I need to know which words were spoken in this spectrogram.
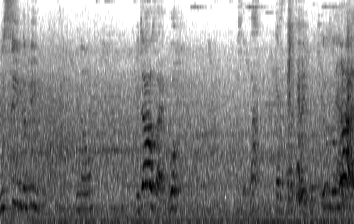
received the people? Which I was like, whoa, that's a lot. Yes, that's. It was a lot.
